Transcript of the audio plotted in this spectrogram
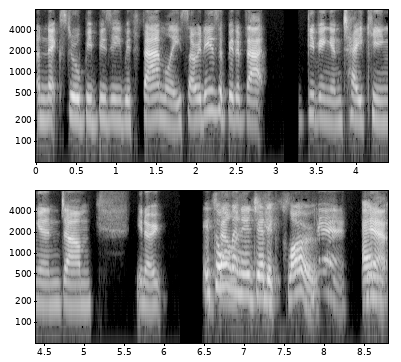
and next it'll be busy with family. So it is a bit of that giving and taking and um you know it's all energetic flow. Yeah and yeah.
